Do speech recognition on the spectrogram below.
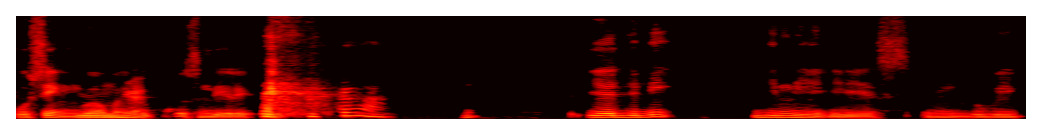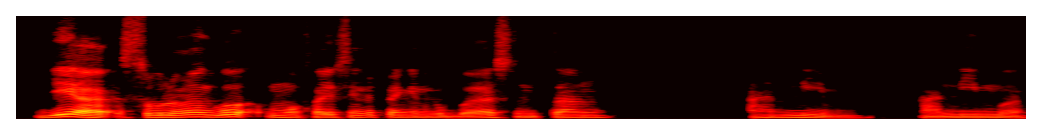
Pusing gue sama hidup gue sendiri. ya jadi gini is, yang gue dia sebelumnya gue mau Faiz ini pengen ngebahas tentang anim, anime,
